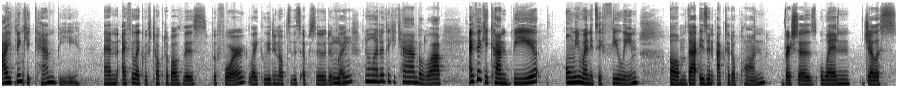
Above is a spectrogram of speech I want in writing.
I think it can be. And I feel like we've talked about this before, like leading up to this episode of like, no, I don't think it can, blah, blah, blah. I think it can be only when it's a feeling um, that isn't acted upon versus when jealous,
